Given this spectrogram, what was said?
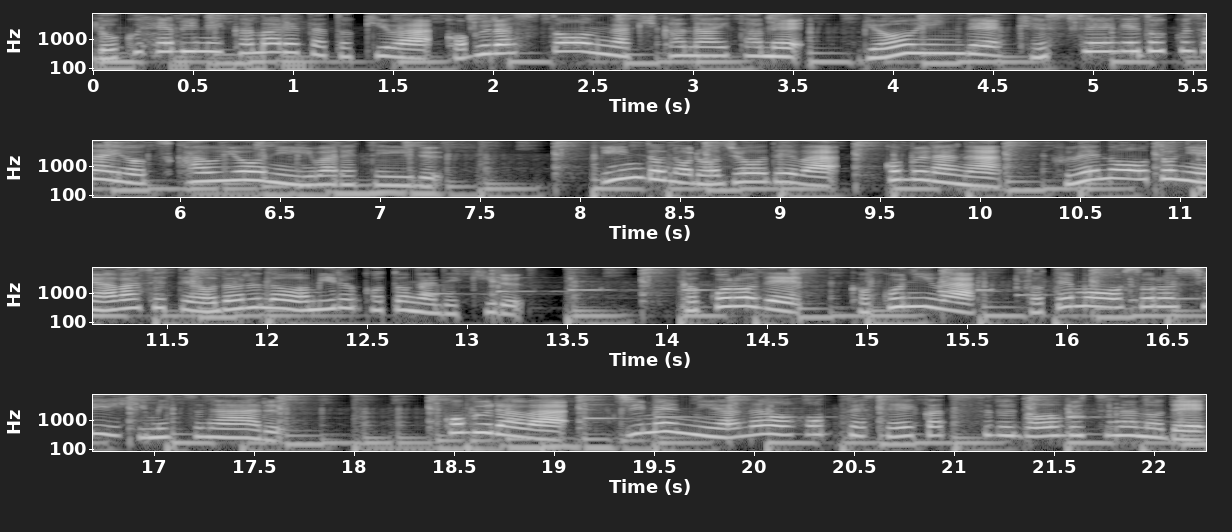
毒蛇に噛まれた時はコブラストーンが効かないため、病院で血清解毒剤を使うように言われている。インドの路上では、コブラが笛の音に合わせて踊るのを見ることができる。ところで、ここにはとても恐ろしい秘密がある。コブラは地面に穴を掘って生活する動物なので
